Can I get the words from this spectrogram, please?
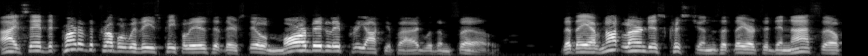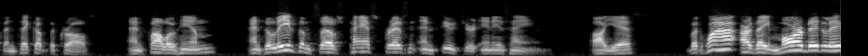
I've said that part of the trouble with these people is that they're still morbidly preoccupied with themselves. That they have not learned as Christians that they are to deny self and take up the cross and follow Him and to leave themselves past, present, and future in His hands. Ah, yes, but why are they morbidly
